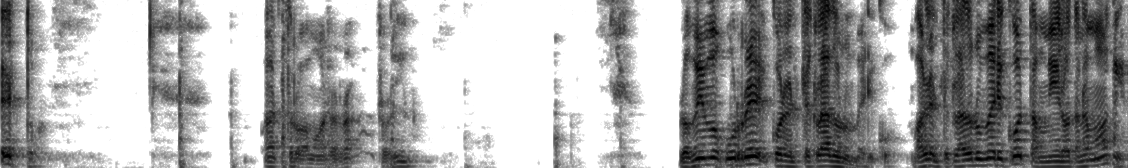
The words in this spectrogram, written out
esto. Esto lo vamos a cerrar. Lo mismo ocurre con el teclado numérico, ¿vale? El teclado numérico también lo tenemos aquí.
